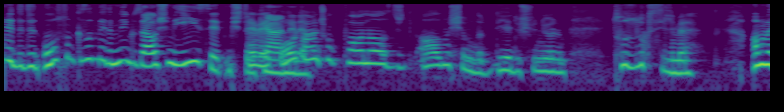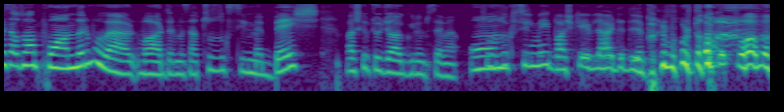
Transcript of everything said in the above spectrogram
öyle dedin? Olsun kızım dedim ne güzel. O şimdi iyi hissetmiştir evet kendini. oradan çok puan al- almışımdır diye düşünüyorum. Tuzluk silme. Ama mesela o zaman puanları mı ver, vardır mesela tuzluk silme 5, başka bir çocuğa gülümseme 10. Tuzluk silmeyi başka evlerde de yaparım. Oradan da puan al-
